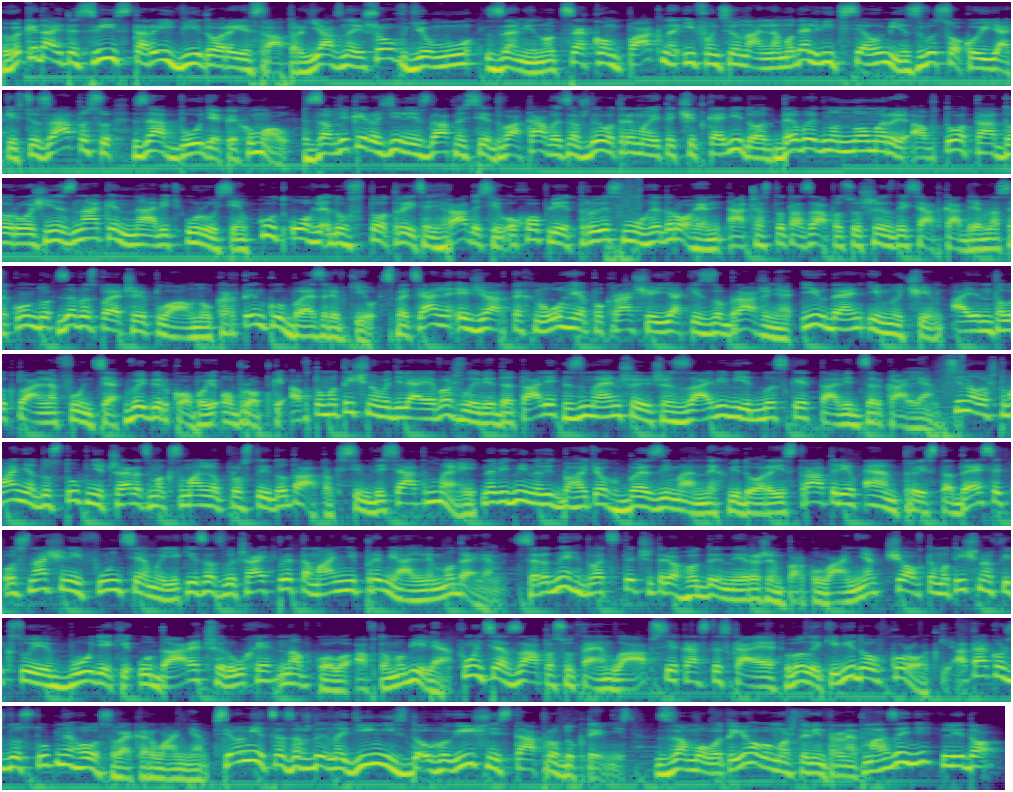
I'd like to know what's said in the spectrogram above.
Викидайте свій старий відеореєстратор. Я знайшов йому заміну. Це компактна і функціональна модель від Xiaomi з високою якістю запису за будь-яких умов. Завдяки роздільній здатності 2К ви завжди отримуєте чітке відео, де видно номери авто та дорожні знаки навіть у русі. Кут огляду в 130 градусів охоплює три смуги дороги, а частота запису 60 кадрів на секунду забезпечує плавну картинку без ривків. Спеціальна HDR технологія покращує якість зображення і вдень, і вночі. А інтелектуальна функція вибіркової обробки автоматично виділяє важливі деталі, зменшуючи зайві відблиски та віддзеркалля. Всі налаштування доступні через максимально простий додаток 70 Мей, на відміну від багатьох безіменних відеореєстраторів, M310 оснащений функціями, які зазвичай притаманні преміальним моделям. Серед них 24-годинний режим паркування, що автоматично фіксує будь-які удари чи рухи навколо автомобіля. Функція запису таймлапс, яка стискає великі відео в короткі, а також доступне голосове керування. Xiaomi – це завжди надійність, довговічність та продуктивність. Замовити його ви можете в інтернет-магазині Lido.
